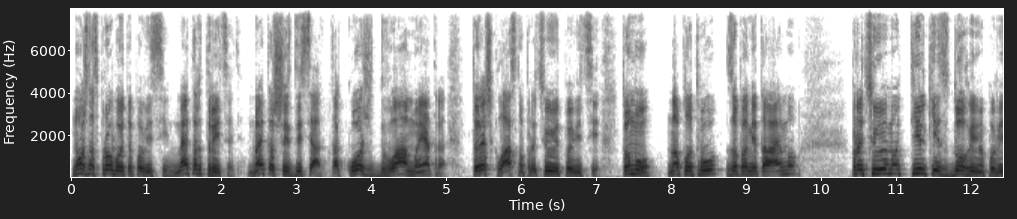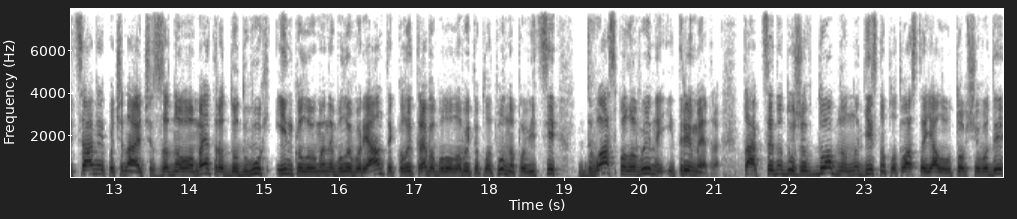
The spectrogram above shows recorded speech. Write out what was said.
Можна спробувати повіці. Метр 30, метр 60, також 2 метра. Теж класно працюють повіці. Тому на плотву запам'ятаємо. Працюємо тільки з довгими повідцями, починаючи з 1 метра до 2. Інколи у мене були варіанти, коли треба було ловити плотву на повідці 2,5 і 3 метра. Так, це не дуже вдобно, але дійсно плотва стояла у товщі води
